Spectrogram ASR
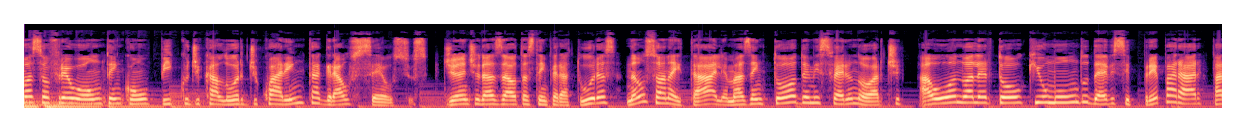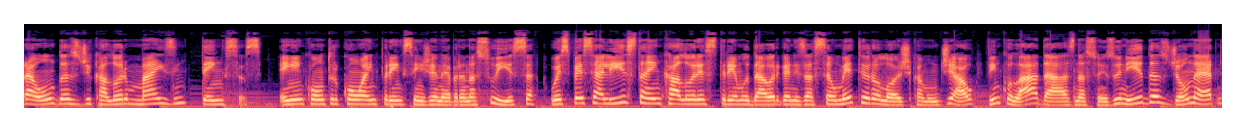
Roma sofreu ontem com o pico de calor de 40 graus Celsius. Diante das altas temperaturas, não só na Itália, mas em todo o hemisfério norte, a ONU alertou que o mundo deve se preparar para ondas de calor mais intensas. Em encontro com a imprensa em Genebra, na Suíça, o especialista em calor extremo da Organização Meteorológica Mundial, vinculada às Nações Unidas, John Nern,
